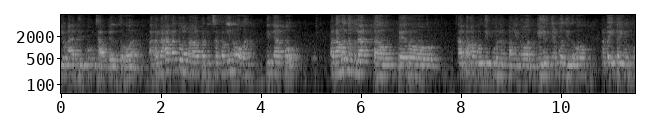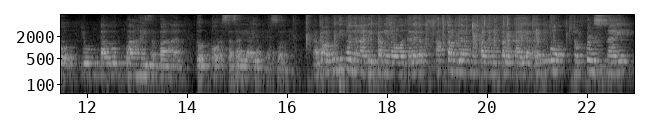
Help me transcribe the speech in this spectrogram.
yung ating pong chapel doon. At ang nakakatuwa mga kapatid sa Panginoon, yun nga po, panahon ng lockdown, pero napakabuti po ng Panginoon. Ngayon niya po niloob na maitayo po yung bagong bahay sa bahan doon po sa Sariayang Quezon. Napakabuti po ng ating Panginoon. Talagang aktam lang ng pananampalataya. Alam niyo po, nung first night,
